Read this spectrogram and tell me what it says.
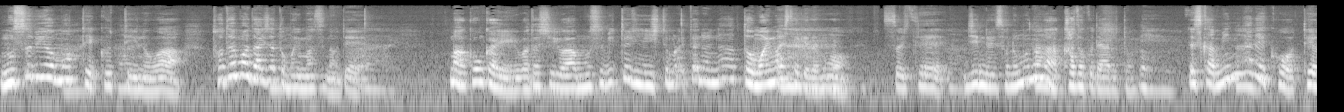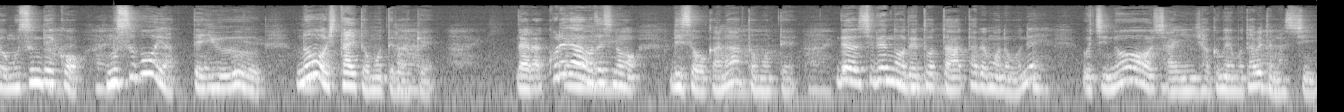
結びを持っていくっていうのはとても大事だと思いますので、まあ、今回私は結びというにしてもらいたいのになと思いましたけどもそして人類そのものが家族であると。ですからみんなでこう手を結んでいこう。結ぼうやっていうのをしたいと思ってるわけ。だからこれが私の理想かなと思って。で自然農で取った食べ物をねうちの社員100名も食べてますし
